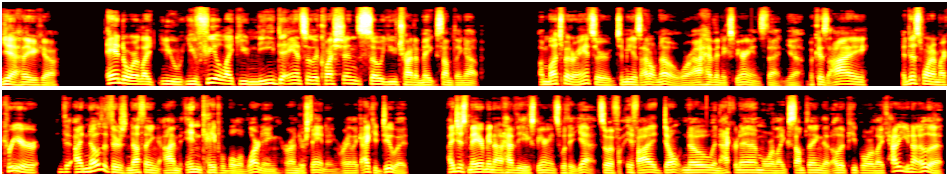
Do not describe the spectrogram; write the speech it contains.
yeah, there you go. And, or like you, you feel like you need to answer the questions. So you try to make something up. A much better answer to me is, I don't know, or I haven't experienced that yet. Because I, at this point in my career, th- I know that there's nothing I'm incapable of learning or understanding, right? Like I could do it. I just may or may not have the experience with it yet. So if if I don't know an acronym or like something that other people are like, how do you not know that?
